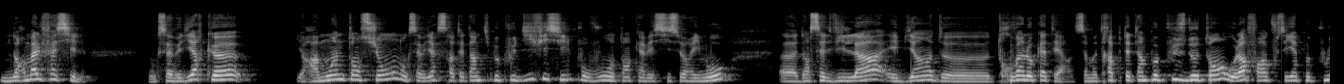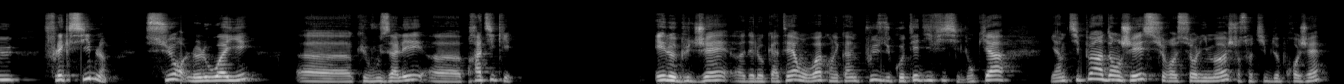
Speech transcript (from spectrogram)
normal, facile. Donc ça veut dire que il y aura moins de tension, donc ça veut dire que ce sera peut-être un petit peu plus difficile pour vous en tant qu'investisseur IMO euh, dans cette ville-là, eh bien de trouver un locataire. Ça mettra peut-être un peu plus de temps, ou alors il faudra que vous soyez un peu plus flexible sur le loyer euh, que vous allez euh, pratiquer. Et le budget des locataires, on voit qu'on est quand même plus du côté difficile. Donc il y a, y a un petit peu un danger sur, sur Limoges, sur ce type de projet.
